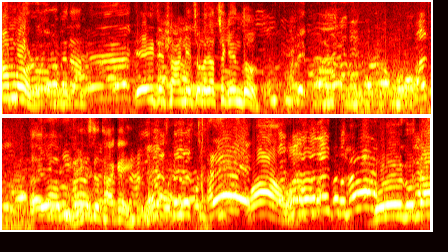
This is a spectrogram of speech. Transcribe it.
নম্বর। এই যে সার নিয়ে চলে যাচ্ছে কিন্তু। থাকে গোটা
